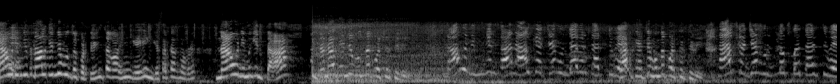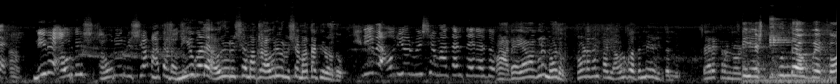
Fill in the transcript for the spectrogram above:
ನಾವು. ನಿಮ್ಗೆ ನಾಲ್ಕು ಹಿಂದೆ ಮುಂದೆ ಬರ್ತೀವಿ. ಇಂತಹ ಹಿಂಗೆ ಹಿಂಗೆ ಸಕ್ಕ ನೋಡ್ರಿ ನಾವು ನಿಮಗಿಂತ ನಾಲ್ಕು ಹೆಜ್ಜೆ ಮುಂದೆ ಬರ್ತಿರ್ತೀವಿ. ನಾವು ನಿಮ್ಗಿಂತ ನಾಲ್ಕು ಹೆಜ್ಜೆ ಮುಂದೆ ಬರ್ತಾ ಇರ್ತೀವಿ ನಾಲ್ಕು ಹೆಜ್ಜೆ ಮುಂದೆ ಬರ್ತಿರ್ತೀವಿ. ನಾಲ್ಕು ಹೆಜ್ಜೆ ಮುಂದೆ ಬರ್ತಾ ಇರ್ತೀವಿ ನೀವೇ ಅವ್ರ ಅವ್ರ ವಿಷಯ ಮಾತಾಡೋದು. ನೀವುಗಳೇ ಅವ್ರ ವಿಷಯ ಮಾತ್ರ ಅವ್ರ ವಿಷಯ ಮಾತಾಡ್ತಿರೋದು. ನೀವೇ ಅವ್ರ ಇವ್ರ ವಿಷಯ ಮಾತಾಡ್ತಾ ಇರೋದು. ಯಾವಾಗ್ಲೂ ನೋಡು. ನೋಡೋದನ್ನ ಕಲಿ ಅವಳು ಅದನ್ನೇ ಹೇಳಿದ್ದಲ್ಲಿ ಡೈರೆಕ್ಟರ್ ನೋಡಿ. ಎಷ್ಟು ಮುಂದೆ ಹೋಗ್ಬೇಕು?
